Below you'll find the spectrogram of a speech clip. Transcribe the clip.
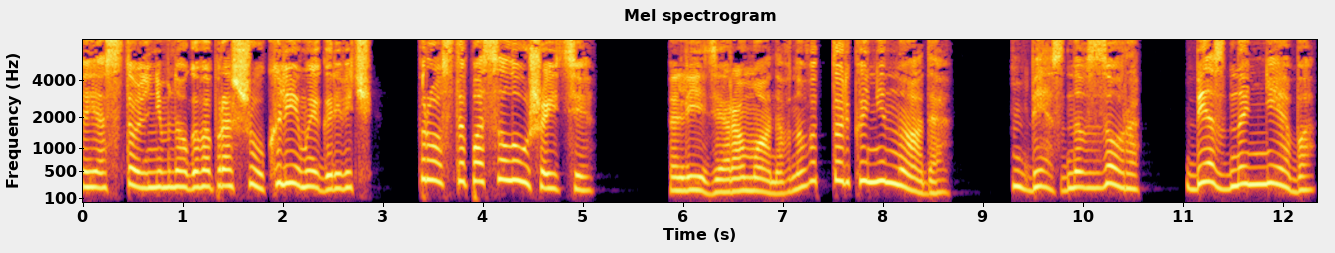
«Я столь немногого прошу, Клим Игоревич! Просто послушайте!» «Лидия Романовна, вот только не надо!» «Бездна взора, бездна неба,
